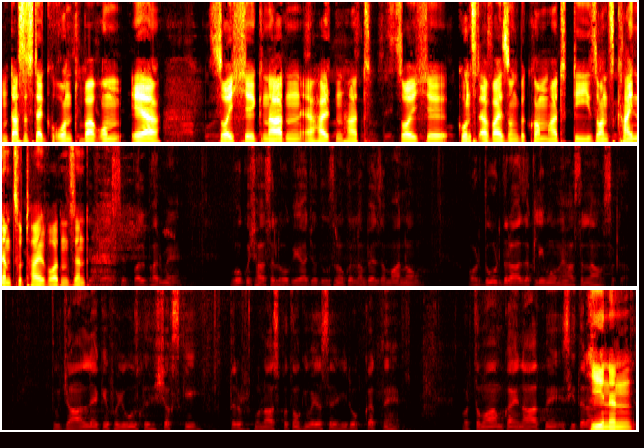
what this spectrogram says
Und das ist der Grund, warum er solche Gnaden erhalten hat, solche Gunsterweisungen bekommen hat, die sonst keinem zuteil worden sind. Jenen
